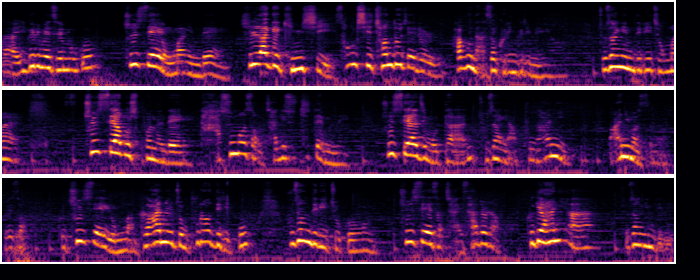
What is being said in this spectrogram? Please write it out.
자, 이 그림의 제목은 출세의 욕망인데 신라의 김씨, 성씨 천도제를 하고 나서 그린 그림이에요. 조상님들이 정말 출세하고 싶었는데 다 숨어서 자기 수치 때문에 출세하지 못한 조상이 아픈 한이 많이 왔어요. 그래서 그 출세의 욕망, 그 한을 좀 풀어드리고 후손들이 조금 출세해서 잘 살으라고. 그게 한이야. 조상님들이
